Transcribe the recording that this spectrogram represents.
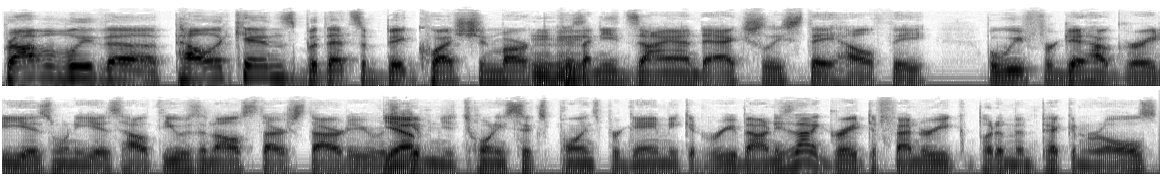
Probably the Pelicans, but that's a big question mark mm-hmm. because I need Zion to actually stay healthy. But we forget how great he is when he is healthy. He was an all-star starter. He was yep. giving you 26 points per game. He could rebound. He's not a great defender. You could put him in pick and rolls,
